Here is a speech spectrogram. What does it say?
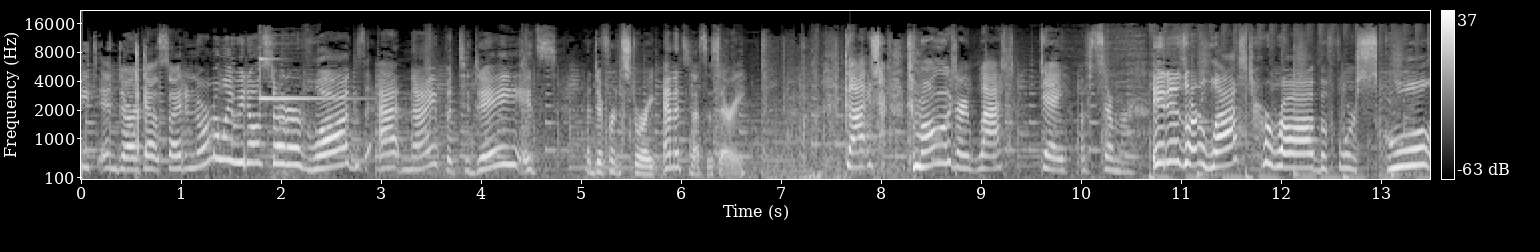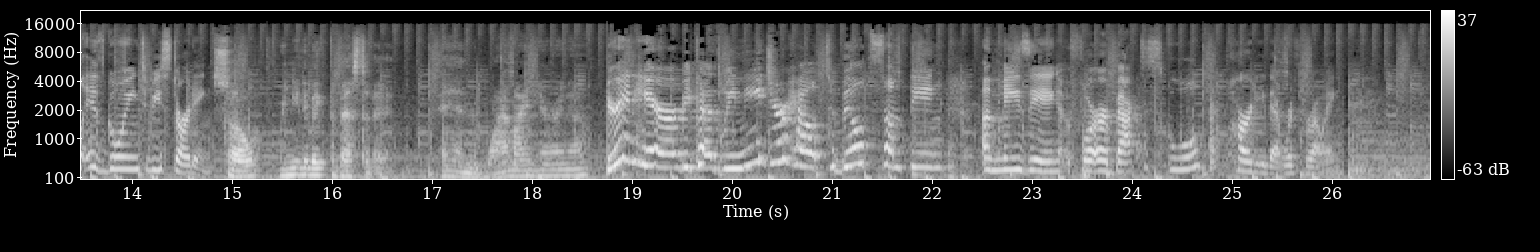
late and dark outside, and normally we don't start our vlogs at night, but today it's a different story, and it's necessary. Guys, tomorrow is our last day of summer. It is our last hurrah before school is going to be starting. So, we need to make the best of it. And why am I in here right now? You're in here because we need your help to build something amazing for our back to school party that we're throwing.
